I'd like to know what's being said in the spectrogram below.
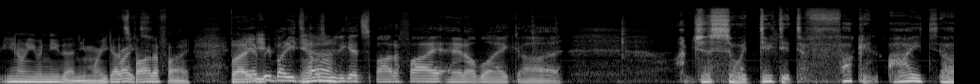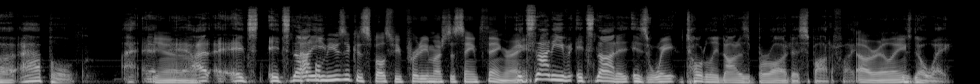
you don't even need that anymore. You got Right. Spotify. But you- Everybody tells yeah. me to get Spotify, and I'm like, uh, I'm just so addicted to fucking i uh, Apple. I- I- Yeah. I, it's it's not Apple even. Music is supposed to be pretty much the same thing, right? It's not even. It's not. Is way totally not as broad as Spotify. Oh, really? There's no way.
